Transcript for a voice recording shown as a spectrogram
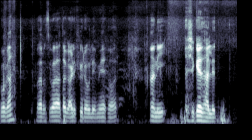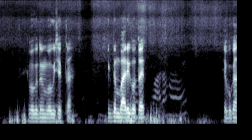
बघा बराच वेळा आता गाडी फिरवली मी याच्यावर. आणि असे काय झालेत. हे बघा तुम्ही बघू शकता. एकदम बारीक होत आहेत. हे बघा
